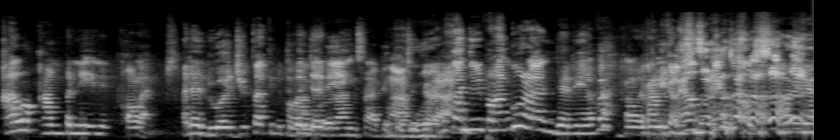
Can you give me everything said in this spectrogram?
Kalau company ini collapse, ada 2 juta tiba-tiba jadi Pengangguran saat itu Pengangguran. juga. bukan jadi pengangguran, jadi apa? Kalau di Radikalisme. Oh iya.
